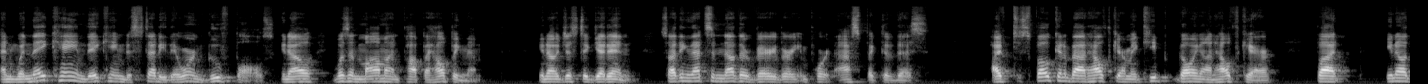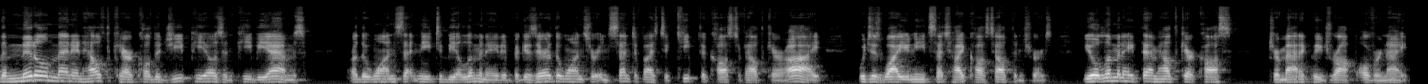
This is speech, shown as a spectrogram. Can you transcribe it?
And when they came, they came to study. They weren't goofballs, you know, it wasn't mama and papa helping them, you know, just to get in. So I think that's another very, very important aspect of this. I've spoken about healthcare. I mean, keep going on healthcare, but you know, the middlemen in healthcare called the GPOs and PBMs are the ones that need to be eliminated because they're the ones who are incentivized to keep the cost of healthcare high, which is why you need such high cost health insurance. You eliminate them, healthcare costs dramatically drop overnight.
